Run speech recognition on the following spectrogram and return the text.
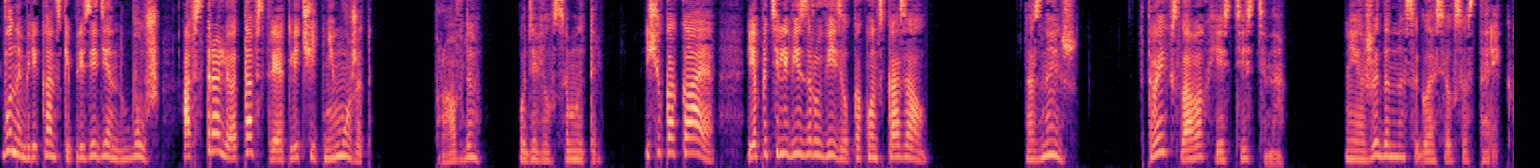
Вон американский президент Буш Австралию от Австрии отличить не может. «Правда?» — удивился мытарь. «Еще какая! Я по телевизору видел, как он сказал». «А знаешь, в твоих словах есть истина», — неожиданно согласился старик.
